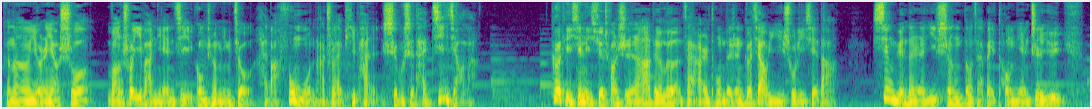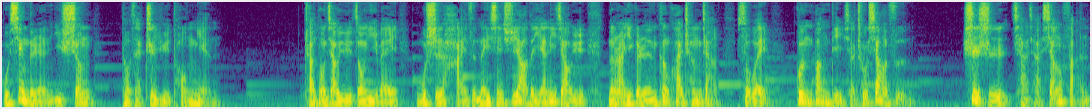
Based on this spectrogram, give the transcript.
可能有人要说，王朔一把年纪，功成名就，还把父母拿出来批判，是不是太计较了？个体心理学创始人阿德勒在《儿童的人格教育》一书里写道。幸运的人一生都在被童年治愈，不幸的人一生都在治愈童年。传统教育总以为无视孩子内心需要的严厉教育能让一个人更快成长，所谓“棍棒底下出孝子”。事实恰恰相反，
